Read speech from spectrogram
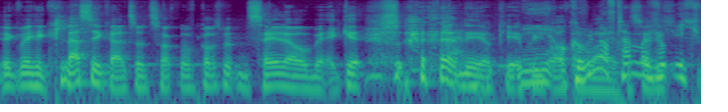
irgendwelche Klassiker zu zocken und kommst mit einem Zelda um die Ecke. nee, okay. Nee, Ocarina of Time war wirklich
